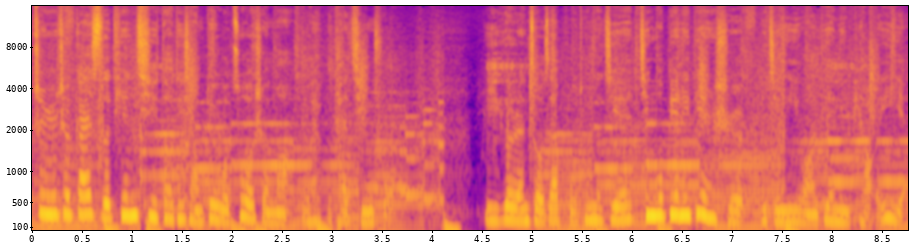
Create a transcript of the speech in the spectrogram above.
至于这该死的天气到底想对我做什么，我也不太清楚。一个人走在普通的街，经过便利店时，不经意往店里瞟了一眼，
